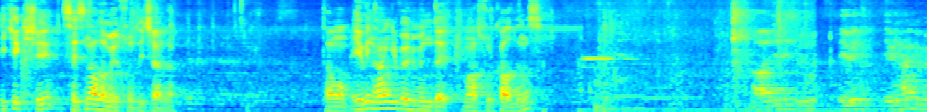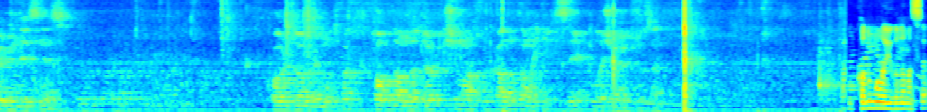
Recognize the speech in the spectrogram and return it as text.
İki kişi sesini alamıyorsunuz içeriden. Tamam. Evin hangi bölümünde mahsur kaldınız? Acil Evin, evin hangi bölümündesiniz? Koridor ve mutfak. Toplamda dört kişi mahsur kaldınız ama ikisi ulaşamıyorsun sen. Bu konum uygulaması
